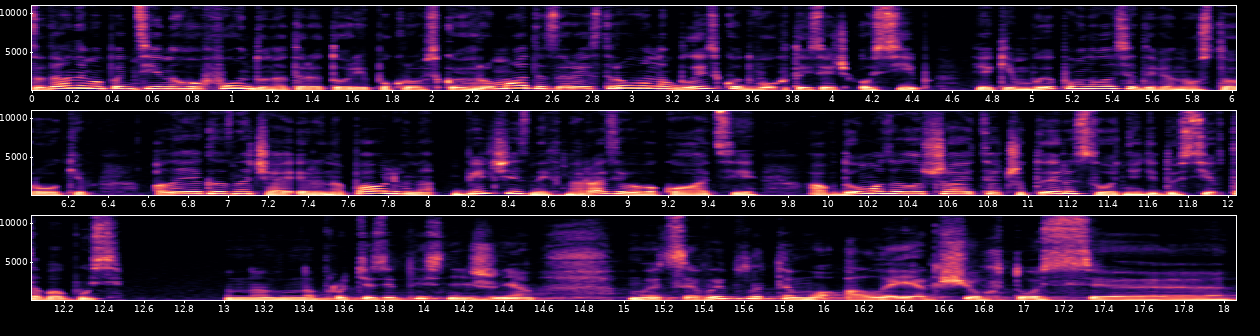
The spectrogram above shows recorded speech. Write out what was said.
За даними пенсійного фонду, на території Покровської громади зареєстровано близько двох тисяч осіб, яким виповнилося 90 років. Але, як зазначає Ірина Павлівна, більшість з них наразі в евакуації, а вдома залишаються чотири сотні дідусів та бабусь. На, на протязі тижня ми це виплатимо, але якщо хтось е,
